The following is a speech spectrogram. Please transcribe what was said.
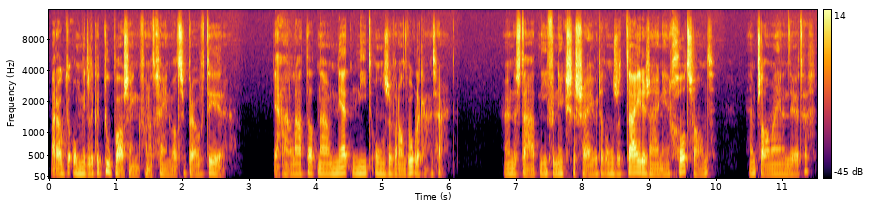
maar ook de onmiddellijke toepassing van hetgeen wat ze profeteren. Ja, laat dat nou net niet onze verantwoordelijkheid zijn. Er staat niet voor niks geschreven dat onze tijden zijn in Gods hand, Psalm 31,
